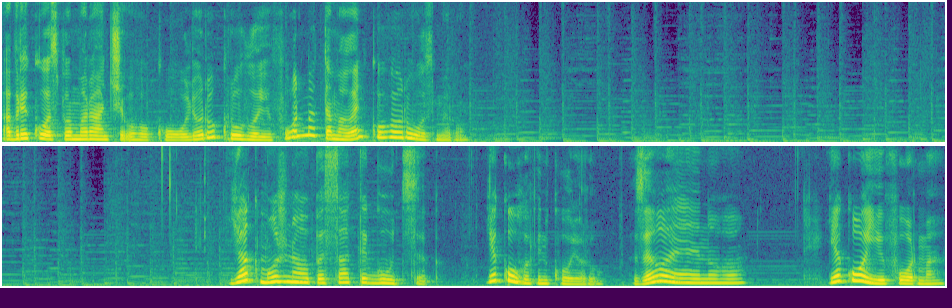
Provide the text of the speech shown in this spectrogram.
Абрикос помаранчевого кольору, круглої форми та маленького розміру. Як можна описати гудзик? Якого він кольору? Зеленого. Якої форми?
